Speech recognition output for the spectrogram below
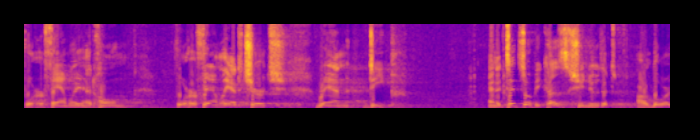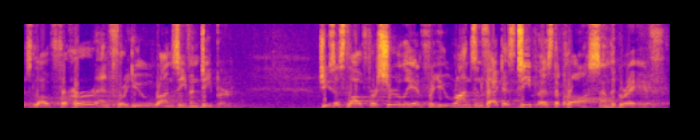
for her family at home, for her family at church, ran deep. And it did so because she knew that our Lord's love for her and for you runs even deeper. Jesus' love for Shirley and for you runs, in fact, as deep as the cross and the grave.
